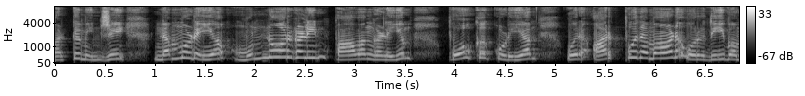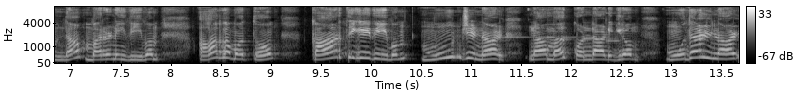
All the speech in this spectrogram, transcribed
மட்டுமின்றி நம்முடைய முன்னோர்களின் பாவங்களையும் போக்கக்கூடிய ஒரு அற்புதமான ஒரு தீபம் தான் பரணி தீபம். ஆக மொத்தம் கார்த்திகை தீபம் மூன்று நாள் நாம் கொண்டாடுகிறோம். முதல் நாள்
